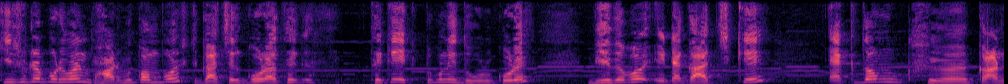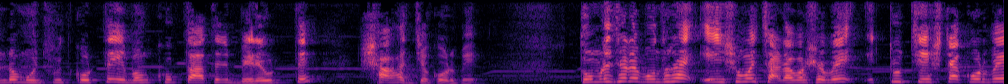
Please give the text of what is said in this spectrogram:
কিছুটা পরিমাণ ভার্মি কম্পোস্ট গাছের গোড়া থেকে থেকে একটুখানি দূর করে দিয়ে দেবো। এটা গাছকে একদম কাণ্ড মজবুত করতে এবং খুব তাড়াতাড়ি বেড়ে উঠতে সাহায্য করবে। তোমরা যারা বন্ধুরা এই সময় চারা বসাবে, একটু চেষ্টা করবে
